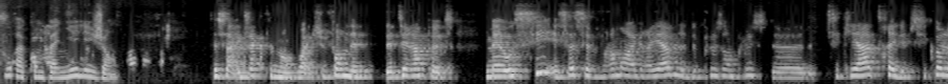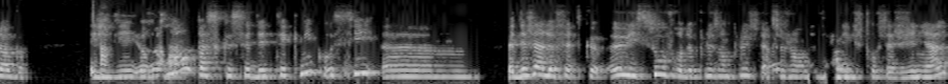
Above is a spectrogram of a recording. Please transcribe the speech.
pour accompagner les gens. C'est ça, exactement. Ouais, je forme des thérapeutes mais aussi, et ça c'est vraiment agréable, de plus en plus de, psychiatres et de psychologues. Et je ah. dis heureusement parce que c'est des techniques aussi. Euh, ben déjà le fait que eux ils s'ouvrent de plus en plus vers ce genre de techniques, je trouve ça génial.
